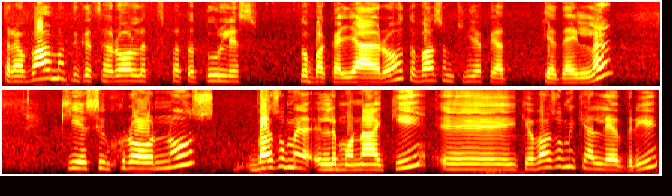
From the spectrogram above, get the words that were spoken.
τραβάμε από την κατσαρόλα τις πατατούλες το μπακαλιάρο, το βάζουμε σε μια πια- πιατέλα και συγχρόνως βάζουμε λεμονάκι ε, και βάζουμε και αλεύρι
